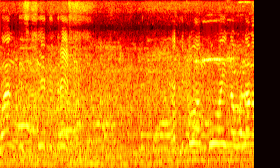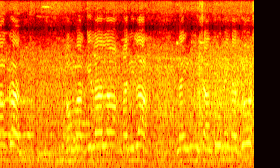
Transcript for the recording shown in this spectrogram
1.17.3 At ito ang buhay na walang hanggan ang makilala kanila na iisang tunay na Diyos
